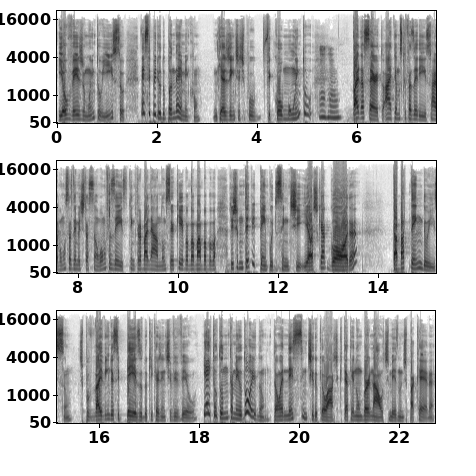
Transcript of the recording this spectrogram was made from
E eu vejo muito isso nesse período pandêmico. Em que a gente, tipo, ficou muito uhum. vai dar certo. Ai, temos que fazer isso. Ai, vamos fazer meditação, vamos fazer isso, tem que trabalhar, não sei o quê, babá, babá. A gente não teve tempo de sentir. E eu acho que agora tá batendo isso. Tipo, vai vindo esse peso do que, que a gente viveu. E aí, todo mundo tá meio doido. Então é nesse sentido que eu acho que tá tendo um burnout mesmo de paquera.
